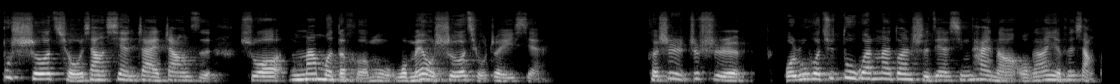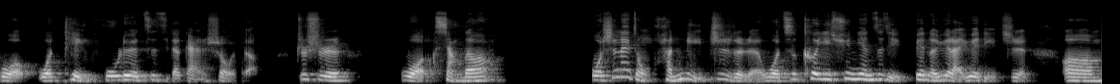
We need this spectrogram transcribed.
不奢求像现在这样子说那么的和睦，我没有奢求这一些。可是，就是我如何去度过那段时间的心态呢？我刚刚也分享过，我挺忽略自己的感受的，就是我想的，我是那种很理智的人，我是刻意训练自己变得越来越理智。嗯，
